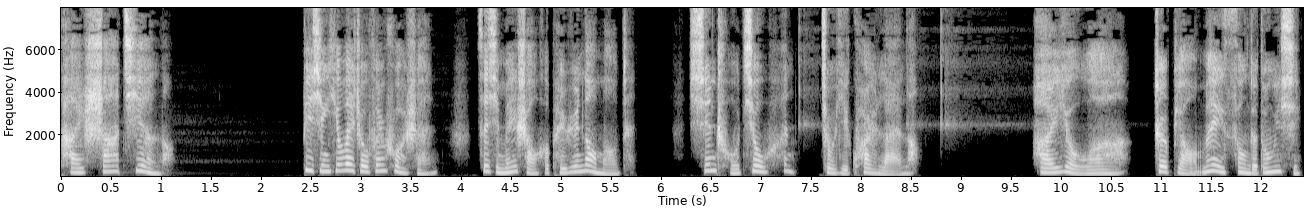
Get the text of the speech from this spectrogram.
开杀戒了。毕竟因为这温若然，自己没少和裴玉闹矛盾，新仇旧恨就一块来了。还有啊，这表妹送的东西，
